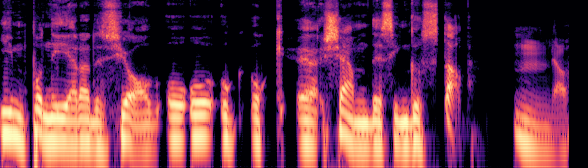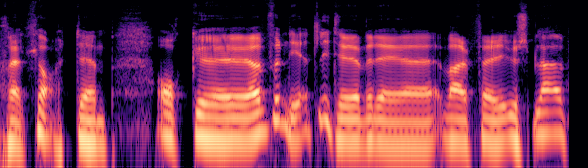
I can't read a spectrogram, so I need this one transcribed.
imponerades ju av och, och, och, och eh, kände sin Gustav. Mm, ja, självklart. Ehm, och eh, jag har funderat lite över det, varför, just bland,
